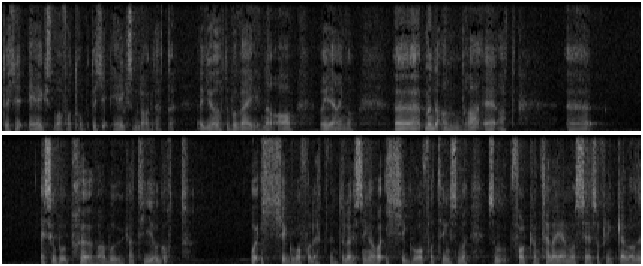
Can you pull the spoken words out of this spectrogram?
Det er ikke jeg som har fått opp, det er ikke jeg som lager dette. Jeg gjør dette på vegne av regjeringa. Eh, men det andre er at eh, jeg skal prøve å bruke tida godt. Og ikke gå for lettvinte løsninger. Og ikke gå for ting som, som folk kan telle hjem og se så flinke han var.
